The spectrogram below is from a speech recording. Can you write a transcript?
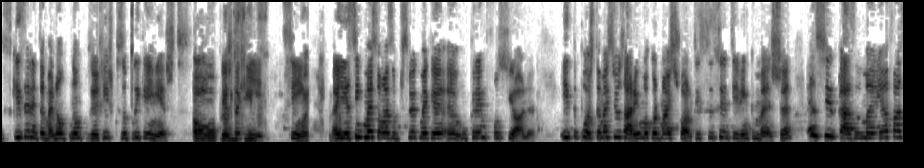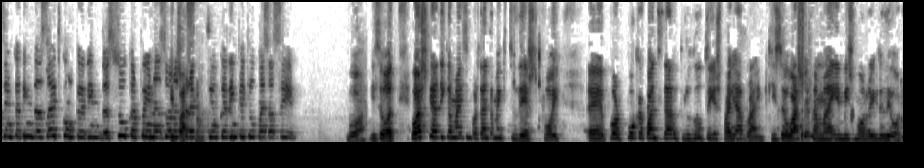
se quiserem também não, não correr riscos, apliquem este. Oh, este aqui. Sim. Aí assim começam mais a perceber como é que uh, o creme funciona. E depois também se usarem uma cor mais forte e se sentirem que mancha, antes de ir de casa de manhã, fazem um bocadinho de azeite com um bocadinho de açúcar, põem nas zonas, para assim um bocadinho que aquilo começa a sair. Boa, isso é ótimo. Eu acho que a dica mais importante também que tu deste foi uh, pôr pouca quantidade de produto e espalhar bem, que isso eu acho que também é mesmo a regra de ouro,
